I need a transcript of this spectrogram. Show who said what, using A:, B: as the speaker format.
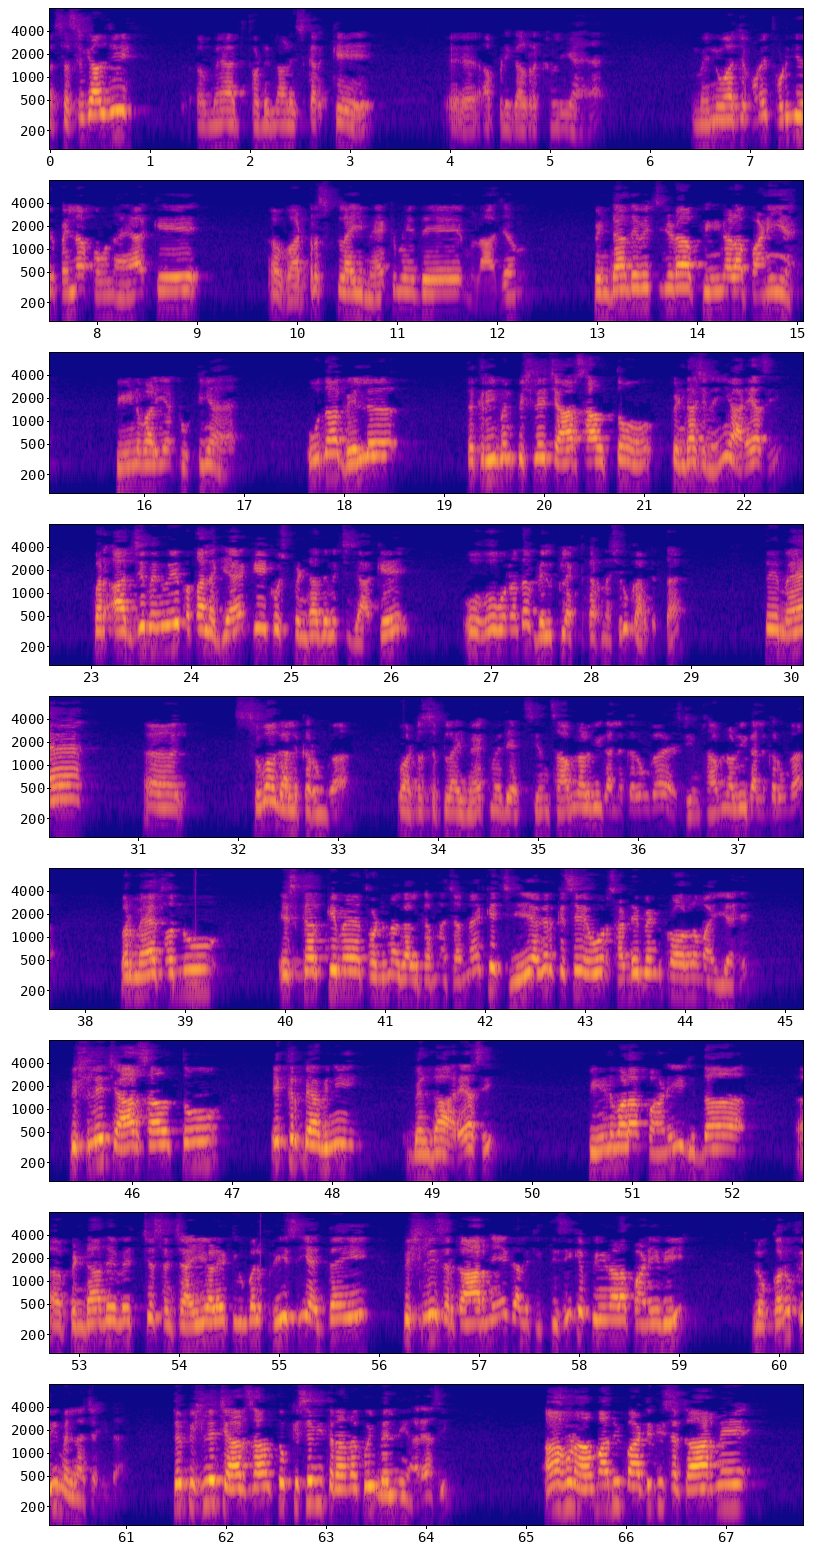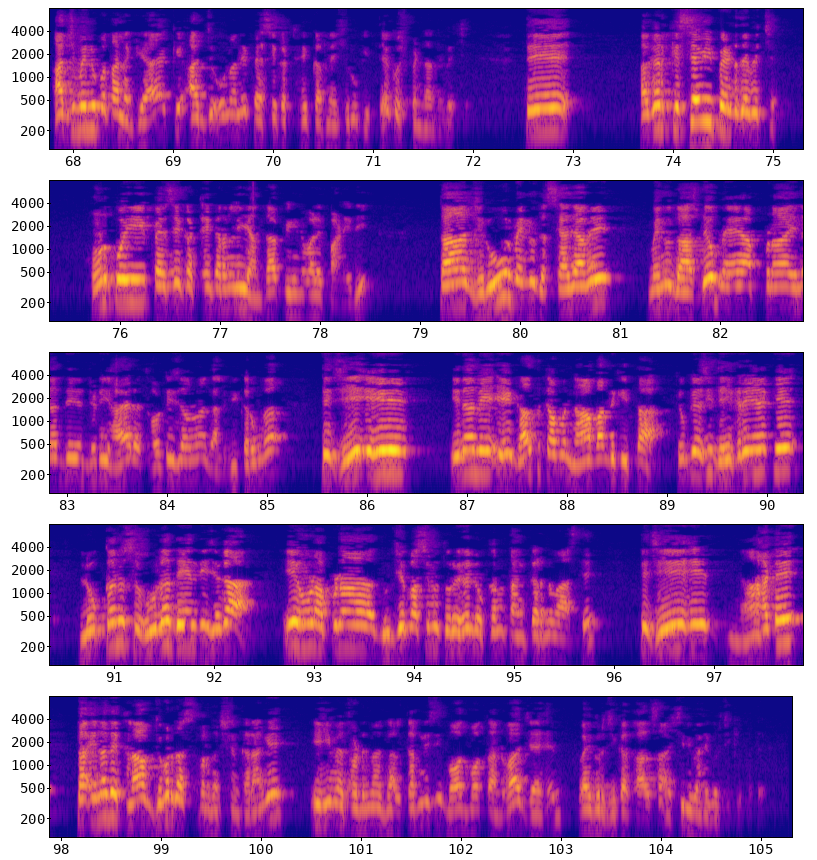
A: ਸਤਿ ਸ੍ਰੀ ਅਕਾਲ ਜੀ। ਮੈਂ ਅੱਜ ਤੁਹਾਡੇ ਨਾਲ ਇਸ ਕਰਕੇ ਆਪਣੀ ਗੱਲ ਰੱਖਣ ਲਈ ਆਇਆ। ਮੈਨੂੰ ਅੱਜ ਹੁਣੇ ਥੋੜੀ ਦੇਰ ਪਹਿਲਾਂ ਫੋਨ ਆਇਆ ਕਿ ਵਾਟਰ ਸਪਲਾਈ ਮਹਿਕਮੇ ਦੇ ਮੁਲਾਜ਼ਮ ਪਿੰਡਾਂ ਦੇ ਵਿੱਚ ਜਿਹੜਾ ਪੀਣ ਵਾਲਾ ਪਾਣੀ ਹੈ, ਪੀਣ ਵਾਲੀਆਂ ਟੂਟੀਆਂ ਹੈ, ਉਹਦਾ ਬਿੱਲ ਤਕਰੀਬਨ ਪਿਛਲੇ 4 ਸਾਲ ਤੋਂ ਪਿੰਡਾਂ 'ਚ ਨਹੀਂ ਆ ਰਿਹਾ ਸੀ। ਪਰ ਅੱਜ ਮੈਨੂੰ ਇਹ ਪਤਾ ਲੱਗਿਆ ਕਿ ਕੁਝ ਪਿੰਡਾਂ ਦੇ ਵਿੱਚ ਜਾ ਕੇ ਉਹ ਉਹਨਾਂ ਦਾ ਬਿੱਲ ਕਲੈਕਟ ਕਰਨਾ ਸ਼ੁਰੂ ਕਰ ਦਿੱਤਾ ਤੇ ਮੈਂ ਸਵੇਰ ਗੱਲ ਕਰੂੰਗਾ। ਵਾਟਰ ਸਪਲਾਈ ਮਹਿਕਮੇ ਦੇ ਐਕਸੀਅਨ ਸਾਹਿਬ ਨਾਲ ਵੀ ਗੱਲ ਕਰੂੰਗਾ, ਐਸਡੀਐਮ ਸਾਹਿਬ ਨਾਲ ਵੀ ਗੱਲ ਕਰੂੰਗਾ। ਪਰ ਮੈਂ ਤੁਹਾਨੂੰ ਇਸ ਕਰਕੇ ਮੈਂ ਤੁਹਾਡੇ ਨਾਲ ਗੱਲ ਕਰਨਾ ਚਾਹੁੰਦਾ ਕਿ ਜੇ ਅਗਰ ਕਿਸੇ ਹੋਰ ਸਾਡੇ ਪਿੰਡ ਪ੍ਰੋਬਲਮ ਆਈ ਹੈ ਇਹ, ਪਿਛਲੇ 4 ਸਾਲ ਤੋਂ 1 ਰੁਪਿਆ ਵੀ ਨਹੀਂ ਬਿੱਲ ਦਾ ਆ ਰਿਹਾ ਸੀ। ਪੀਣ ਵਾਲਾ ਪਾਣੀ ਜਿੱਦਾਂ ਪਿੰਡਾਂ ਦੇ ਵਿੱਚ ਸਿੰਚਾਈ ਵਾਲੇ ਟਿਊਬਲ ਫ੍ਰੀ ਸੀ ਐਦਾਂ ਹੀ ਪਿਛਲੀ ਸਰਕਾਰ ਨੇ ਇਹ ਗੱਲ ਕੀਤੀ ਸੀ ਕਿ ਪੀਣ ਵਾਲਾ ਪਾਣੀ ਵੀ ਲੋਕਾਂ ਨੂੰ ਫ੍ਰੀ ਮਿਲਣਾ ਚਾਹੀਦਾ ਹੈ। ਤੇ ਪਿਛਲੇ 4 ਸਾਲ ਤੋਂ ਕਿਸੇ ਵੀ ਤਰ੍ਹਾਂ ਦਾ ਕੋਈ ਬਿੱਲ ਨਹੀਂ ਆ ਰਿਹਾ ਸੀ। ਆ ਹੁਣ ਆਮ ਆਦਮੀ ਪਾਰਟੀ ਦੀ ਸਰਕਾਰ ਨੇ ਅੱਜ ਮੈਨੂੰ ਪਤਾ ਲੱਗਿਆ ਹੈ ਕਿ ਅੱਜ ਉਹਨਾਂ ਨੇ ਪੈਸੇ ਇਕੱਠੇ ਕਰਨੇ ਸ਼ੁਰੂ ਕੀਤੇ ਕੁਝ ਪਿੰਡਾਂ ਦੇ ਵਿੱਚ। ਤੇ ਅਗਰ ਕਿਸੇ ਵੀ ਪਿੰਡ ਦੇ ਵਿੱਚ ਹੁਣ ਕੋਈ ਪੈਸੇ ਇਕੱਠੇ ਕਰਨ ਲਈ ਆਂਦਾ ਪੀਣ ਵਾਲੇ ਪਾਣੀ ਦੀ, ਤਾਂ ਜ਼ਰੂਰ ਮੈਨੂੰ ਦੱਸਿਆ ਜਾਵੇ, ਮੈਨੂੰ ਦੱਸ ਦਿਓ, ਮੈਂ ਆਪਣਾ ਇਹਨਾਂ ਦੇ ਜਿਹੜੀ ਹਾਇਰ ਅਥਾਰਟੀਜ਼ ਆ, ਉਹਨਾਂ ਨਾਲ ਗੱਲ ਵੀ ਕਰੂੰਗਾ। ਤੇ ਜੇ ਇਹ ਇਹਨਾਂ ਨੇ ਇਹ ਗਲਤ ਕੰਮ ਨਾ ਬੰਦ ਕੀਤਾ, ਕਿਉਂਕਿ ਅਸੀਂ ਦੇਖ ਰਹੇ ਹਾਂ ਕਿ ਲੋਕਾਂ ਨੂੰ ਸਹੂਲਤ ਦੇਣ ਦੀ ਜਗ੍ਹਾ ਇਹ ਹੁਣ ਆਪਣਾ ਦੂਜੇ ਪਾਸੇ ਨੂੰ ਤੁਰੇ ਹੋਏ ਲੋਕਾਂ ਨੂੰ ਤੰਗ ਕਰਨ ਵਾਸਤੇ, ਤੇ ਜੇ ਇਹ ਨਾ ਹਟੇ, ਤਾਂ ਇਹਨਾਂ ਦੇ ਖਿਲਾਫ ਜ਼ਬਰਦਸਤ ਪ੍ਰਦਰਸ਼ਨ ਕਰਾਂਗੇ। ਇਹੀ ਮੈਂ ਤੁਹਾਡੇ ਨਾਲ ਗੱਲ ਕਰਨੀ ਸੀ। ਬਹੁਤ ਬਹੁਤ ਧੰਨਵਾਦ। ਜੈ ਹਿੰਦ। ਵਾਹਿਗੁਰੂ ਜੀ ਕਾ ਖਾਲਸਾ। ਸ੍ਰੀ ਵਾਹਿਗੁਰੂ ਜੀ ਕੀ ਫਤਿਹ।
